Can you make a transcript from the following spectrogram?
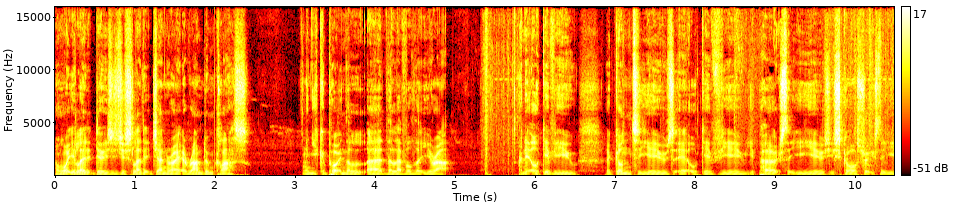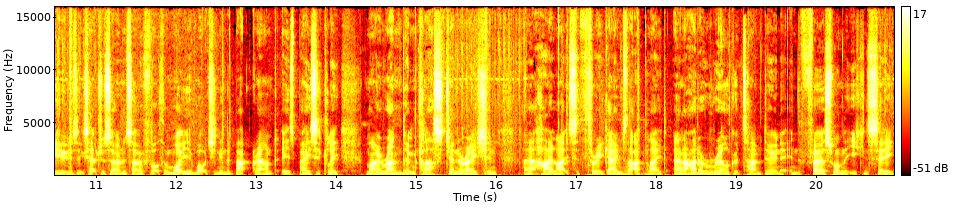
And what you let it do is you just let it generate a random class, and you can put in the, uh, the level that you're at and it'll give you a gun to use, it'll give you your perks that you use, your score streaks that you use, etc. so on and so forth. And what you're watching in the background is basically my random class generation uh, highlights of three games that I played, and I had a real good time doing it. In the first one that you can see,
